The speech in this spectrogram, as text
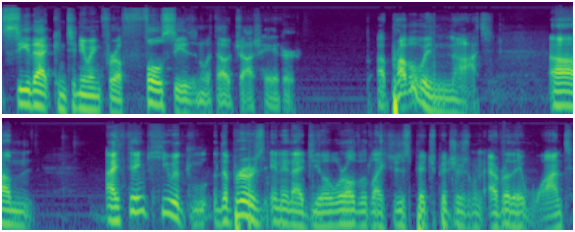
see that continuing for a full season without Josh Hader? Uh, probably not. Um, I think he would. The Brewers, in an ideal world, would like to just pitch pitchers whenever they want,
